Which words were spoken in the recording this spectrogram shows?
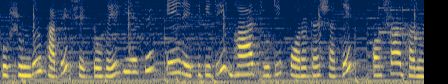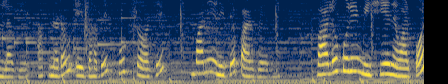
খুব সুন্দরভাবে সেদ্ধ হয়ে গিয়েছে। এই রেসিপিটি ভাত, রুটি, পরোটার সাথে অসাধারণ লাগে। আপনারাও এইভাবে খুব সহজে বানিয়ে নিতে পারবেন। ভালো করে মিশিয়ে নেওয়ার পর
